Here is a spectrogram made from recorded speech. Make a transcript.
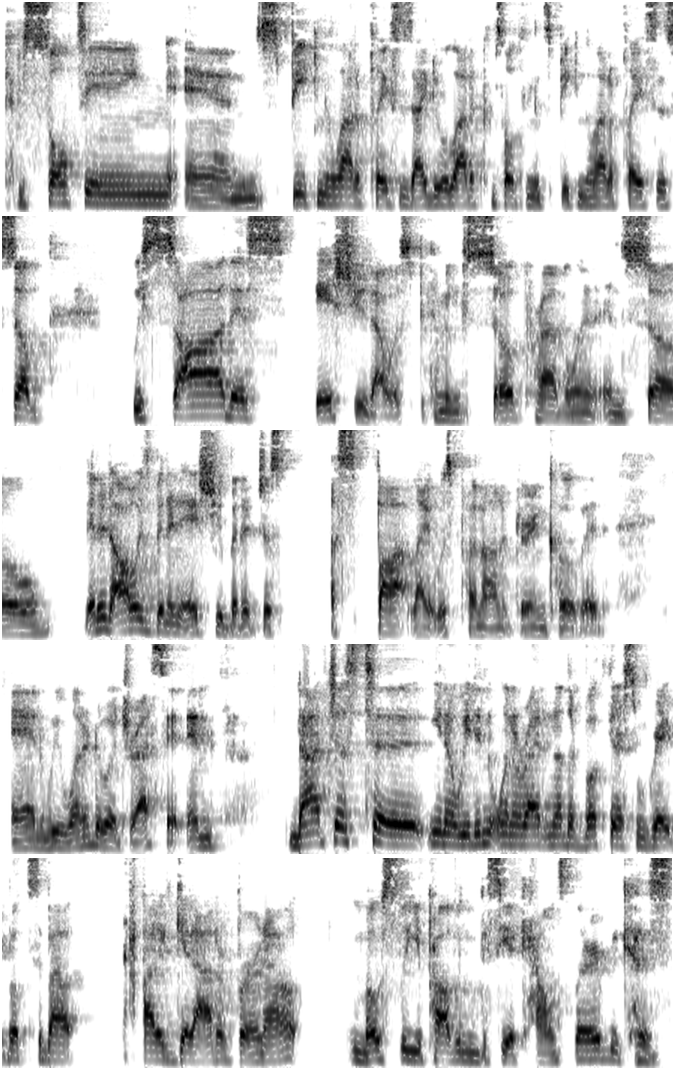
consulting and speaking a lot of places. I do a lot of consulting and speaking a lot of places. So we saw this issue that was becoming so prevalent and so it had always been an issue, but it just a spotlight was put on it during COVID. And we wanted to address it. And not just to, you know, we didn't want to write another book. There's some great books about how to get out of burnout. Mostly, you probably need to see a counselor because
